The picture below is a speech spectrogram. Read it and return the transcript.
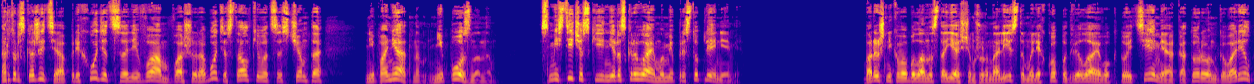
Артур, скажите, а приходится ли вам в вашей работе сталкиваться с чем-то непонятным, непознанным, с мистически нераскрываемыми преступлениями? Барышникова была настоящим журналистом и легко подвела его к той теме, о которой он говорил,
